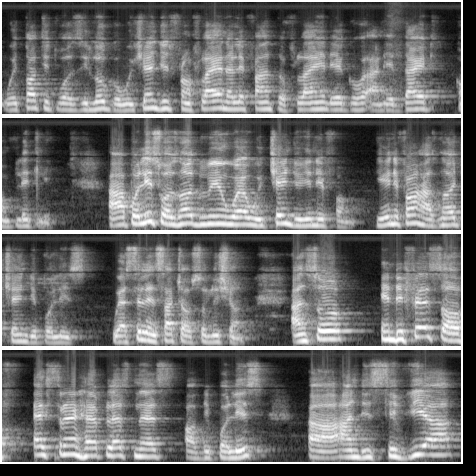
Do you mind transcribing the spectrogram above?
We thought it was the logo. We changed it from flying elephant to flying eagle and it died completely. Our police was not doing well. We changed the uniform. The uniform has not changed the police we are still in search of solution. And so in the face of extreme helplessness of the police uh, and the severe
